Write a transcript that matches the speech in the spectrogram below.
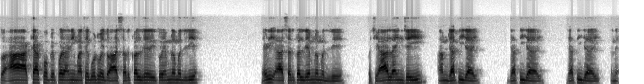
તો આ આખે આખો પેપર આની માથે ગોઠવાય. તો આ સર્કલ છે એ તો એમને જ રહીએ રેડી આ સર્કલ એમને જ રહે પછી આ લાઈન છે એ આમ જાતી જાય જાતી જાય જાતી જાય અને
